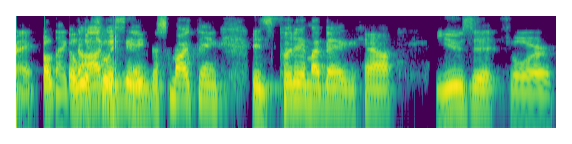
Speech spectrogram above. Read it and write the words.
right? Oh, Like the obvious thing, the smart thing is put it in my bank account, use it for,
